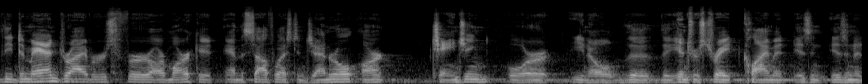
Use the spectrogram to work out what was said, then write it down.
the demand drivers for our market and the Southwest in general aren't changing, or you know, the, the interest rate climate isn't isn't a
